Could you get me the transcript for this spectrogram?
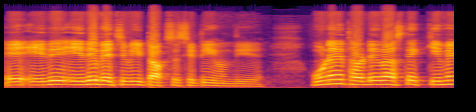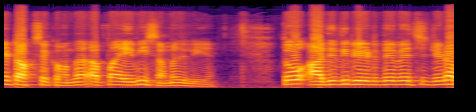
ਇਹਦੇ ਇਹਦੇ ਵਿੱਚ ਵੀ ਟਾਕਸਿਸਿਟੀ ਹੁੰਦੀ ਹੈ। ਹੁਣ ਇਹ ਤੁਹਾਡੇ ਵਾਸਤੇ ਕਿਵੇਂ ਟਾਕਸਿਕ ਹੁੰਦਾ, ਆਪਾਂ ਇਹ ਵੀ ਸਮਝ ਲਈਏ। ਤੋ ਅੱਜ ਦੀ ਡੇਟ ਦੇ ਵਿੱਚ ਜਿਹੜਾ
